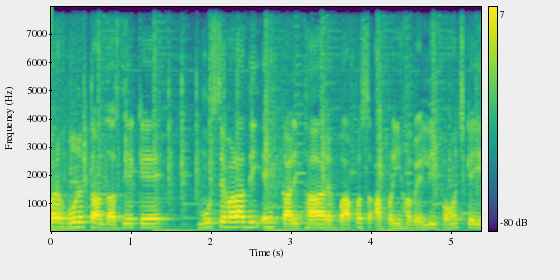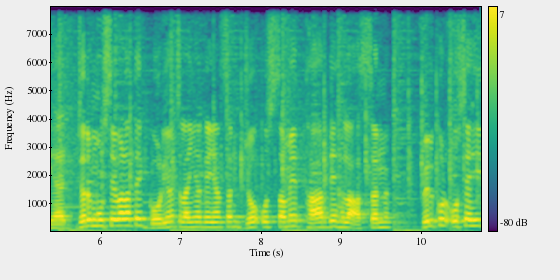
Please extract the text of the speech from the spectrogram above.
ਪਰ ਹੁਣ ਤੁਹਾਨੂੰ ਦੱਸ ਦਈਏ ਕਿ ਮੂਸੇਵਾਲਾ ਦੀ ਇਹ ਕਾਲੀ ਥਾਰ ਵਾਪਸ ਆਪਣੀ ਹਵੇਲੀ ਪਹੁੰਚ ਗਈ ਹੈ। ਜਦੋਂ ਮੂਸੇਵਾਲਾ ਤੇ ਗੋਲੀਆਂ ਚਲਾਈਆਂ ਗਈਆਂ ਸਨ, ਜੋ ਉਸ ਸਮੇਂ ਥਾਰ ਦੇ ਹਾਲਾਤ ਸਨ, ਬਿਲਕੁਲ ਉਸੇ ਹੀ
